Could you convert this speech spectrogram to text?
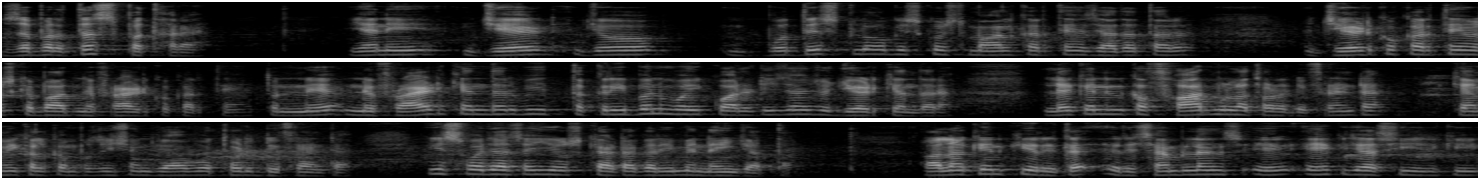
زبردست پتھر ہے۔ یعنی جیڈ، جو بدھسٹ لوگ اس کو استعمال کرتے ہیں، زیادہ تر جیڈ کو کرتے ہیں، اس کے بعد نیفرائڈ کو کرتے ہیں۔ تو نیفرائڈ کے اندر بھی تقریباً وہی کوالٹیز ہیں جو جیڈ کے اندر ہیں۔ لیکن ان کا فارمولا تھوڑا ڈیفرنٹ ہے کیمیکل کمپوزیشن جو ہے وہ تھوڑی ڈیفرنٹ ہے۔ اس وجہ سے یہ اس کیٹیگری میں نہیں جاتا۔ حالانکہ ان کی ریسمبلنس ایک جیسی ان کی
